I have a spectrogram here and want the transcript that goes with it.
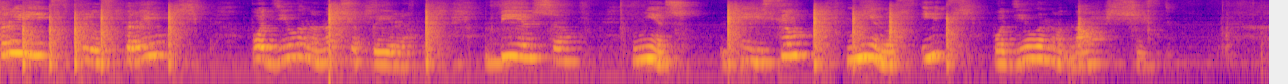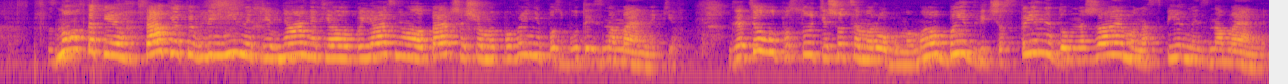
3х плюс 3 поділено на 4 більше, ніж 8 мінус х поділено на 6. Знову ж таки, так як і в лінійних рівняннях, я пояснювала, перше, що ми повинні позбутись знаменників. Для цього, по суті, що це ми робимо? Ми обидві частини домножаємо на спільний знаменник.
